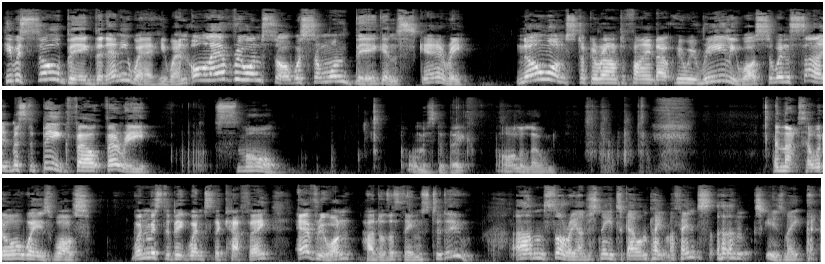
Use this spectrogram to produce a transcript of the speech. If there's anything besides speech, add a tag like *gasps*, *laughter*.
He was so big that anywhere he went, all everyone saw was someone big and scary. No one stuck around to find out who he really was, so inside, Mr. Big felt very small. Poor Mr. Big, all alone. And that's how it always was. When Mr. Big went to the cafe, everyone had other things to do. Um, sorry, I just need to go and paint my fence. *laughs* Um, excuse me. *coughs*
